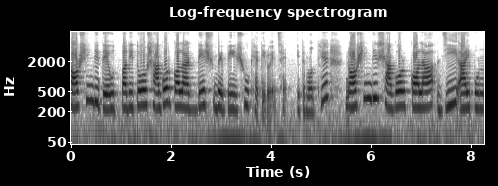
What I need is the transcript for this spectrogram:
নরসিংদীতে উৎপাদিত সাগর কলার দেশব্যাপী সুখ্যাতি রয়েছে। ইতিমধ্যে নরসিংদীর সাগর কলা জিআই পণ্য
